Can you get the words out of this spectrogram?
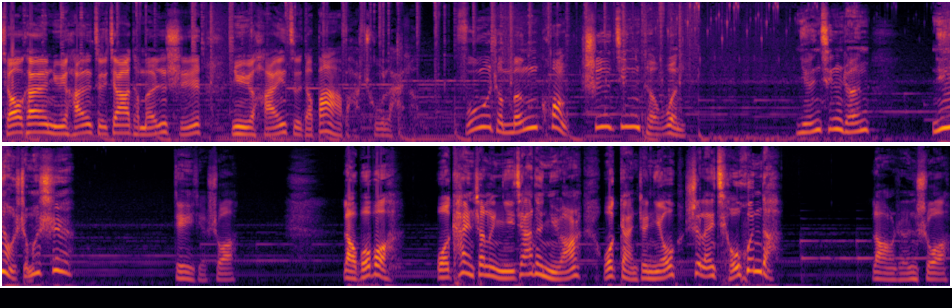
敲开女孩子家的门时，女孩子的爸爸出来了，扶着门框，吃惊地问：“年轻人，你有什么事？”弟弟说：“老伯伯，我看上了你家的女儿，我赶着牛是来求婚的。”老人说：“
